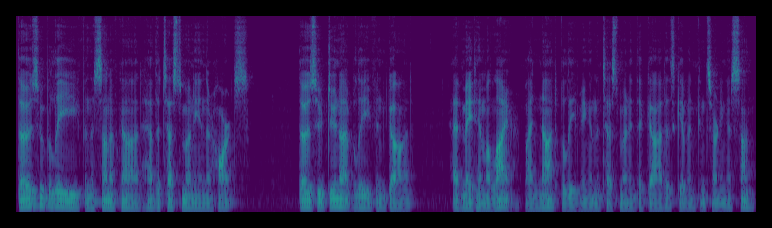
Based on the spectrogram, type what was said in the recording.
Those who believe in the Son of God have the testimony in their hearts. Those who do not believe in God have made him a liar by not believing in the testimony that God has given concerning his Son.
